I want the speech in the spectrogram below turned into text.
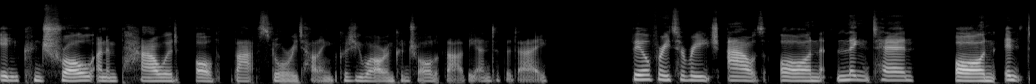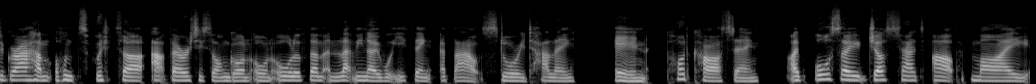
in control and empowered of that storytelling because you are in control of that at the end of the day. Feel free to reach out on LinkedIn, on Instagram, on Twitter, at Verity Sangan, on all of them, and let me know what you think about storytelling in podcasting. I've also just set up my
